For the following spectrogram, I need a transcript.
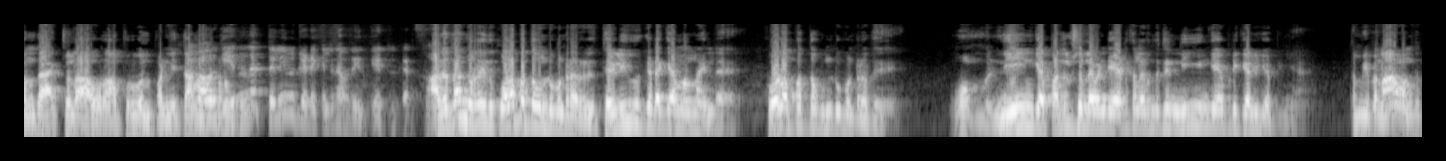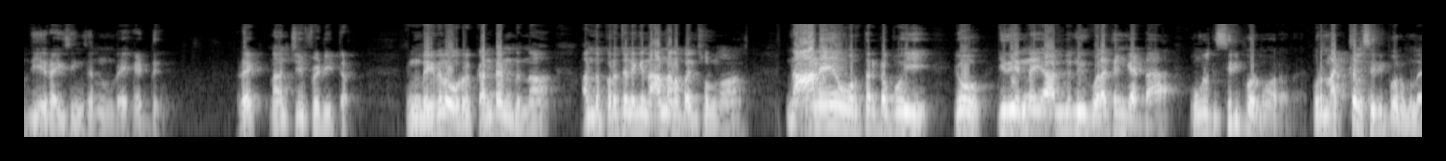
வந்து ஆக்சுவலா அவரும் அப்ரூவல் பண்ணி தான் என்ன தெளிவு கிடைக்கலன்னு அவர் கேட்டிருக்காரு. அதை தான் சொல்றேன் இது குழப்பத்தை உண்டு பண்றாரு. தெளிவு கிடைக்காமலாம் இல்ல. குழப்பத்தை உண்டு பண்றது. நீங்க பதில் சொல்ல வேண்டிய இடத்துல இருந்துட்டு நீ இங்க எப்படி கேள்வி கேட்பீங்க? தம்பி இப்ப நான் வந்து தி ரைசிங் சன்னுடைய ஹெட்டு ரைட் நான் சீஃப் எடிட்டர் இந்த இதுல ஒரு கண்டென்ட்னா அந்த பிரச்சனைக்கு நான் தானே பதில் சொல்லணும். நானே ஒருத்தர்கிட்ட போய் யோ இது என்னையான்னு சொல்லி விளக்கம் கேட்டா உங்களுக்கு சிரிப்பு வருமா வராது? ஒரு நக்கல் சிரிப்பு வரும்ல.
